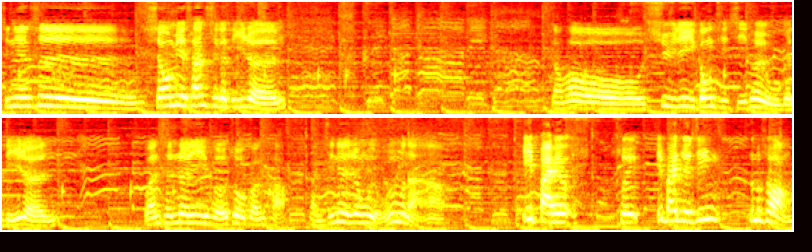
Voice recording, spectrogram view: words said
今天是消灭三十个敌人，然后蓄力攻击击退五个敌人。完成任意合作关卡，看今天的任务有那么难啊！一百水一百水晶，那么爽。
